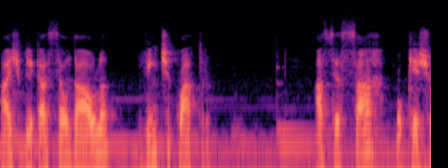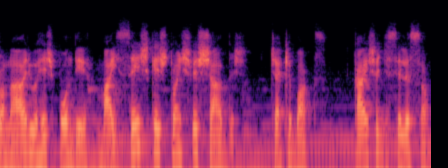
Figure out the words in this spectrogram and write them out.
a explicação da aula 24 acessar o questionário e responder mais seis questões fechadas, checkbox, caixa de seleção,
